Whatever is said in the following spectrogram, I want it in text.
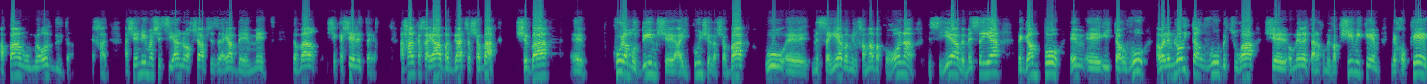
הפעם הוא מאוד... אחד. השני, מה שציינו עכשיו, שזה היה באמת דבר שקשה לתאר. אחר כך היה בג"ץ השב"כ, שבה אה, כולם מודים שהאיכון של השב"כ הוא אה, מסייע במלחמה בקורונה, וסייע ומסייע, וגם פה הם אה, התערבו, אבל הם לא התערבו בצורה שאומרת אנחנו מבקשים מכם לחוקק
